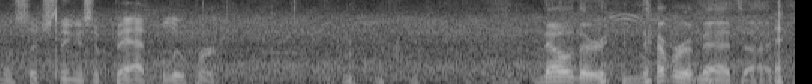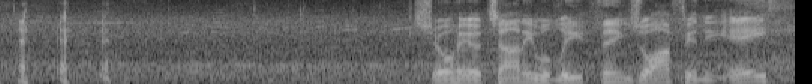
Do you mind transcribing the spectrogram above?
No such thing as a bad blooper. no, they're never a bad time. Shohei Ohtani will lead things off in the eighth.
